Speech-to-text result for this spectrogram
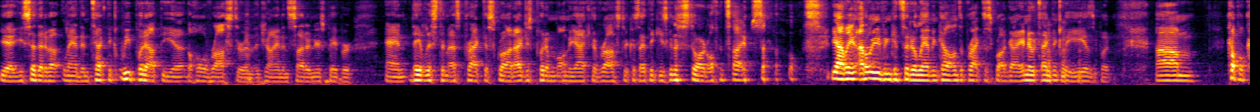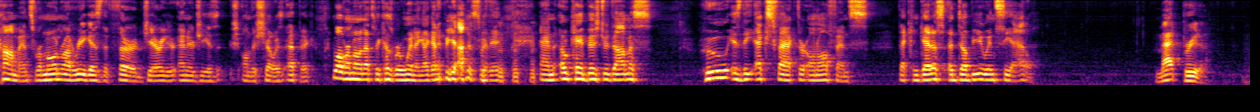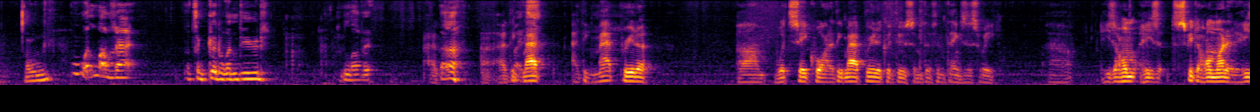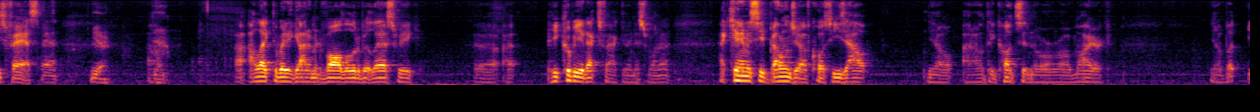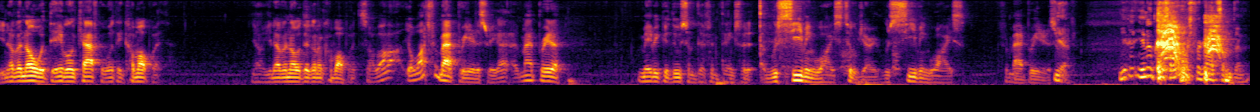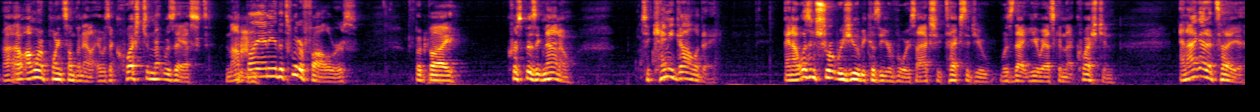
Yeah, you said that about Landon. Technically, we put out the uh, the whole roster in the Giant Insider newspaper, and they list him as practice squad. I just put him on the active roster because I think he's going to start all the time. So, yeah, I don't, I don't even consider Landon Collins a practice squad guy. I know technically he is, but um, couple comments. Ramon Rodriguez the third. Jerry, your energy is on the show is epic. Well, Ramon, that's because we're winning. I got to be honest with you. and okay, Bizdradamus, who is the X factor on offense that can get us a W in Seattle? Matt Breida. Oh, I love that. That's a good one, dude. Love it. Uh, I think Nice. Matt. I think Matt Breida um, with Saquon. I think Matt Breida could do some different things this week. Uh, he's a home. He's speak of home run. He's fast, man. yeah. Yeah. I, I like the way they got him involved a little bit last week. Uh, I, he could be an X factor in this one. I, can't even see Bellinger. Of course, he's out. You know, I don't think Hudson or uh, Myarick. You know, but you never know with Daboll and Kafka what they come up with. You know, you never know what they're going to come up with. So, uh, you know, watch for Matt Breida this week. I, Matt Breida maybe could do some different things for the, uh, receiving wise too, Jerry. Receiving wise for Matt Breida this Yeah. week. You, you know, Chris, I almost forgot something. I, I, I want to point something out. It was a question that was asked, not by any of the Twitter followers, but by Chris Bisignano to Kenny Golladay. And I wasn't sure it was you because of your voice. I actually texted you, was that you asking that question? And I got to tell you,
